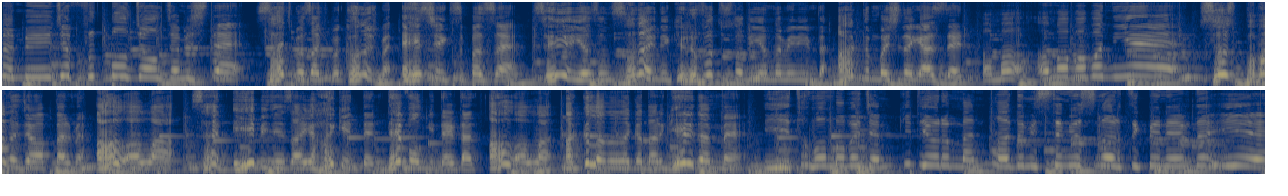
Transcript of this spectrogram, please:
Ben büyüyünce futbolcu olacağım işte. Saçma saçma konuşma eşek sıpası. Senin yazın sanaydaki Rıfat Usta'nın yanına vereyim de aklın başına gelsin. Ama ama baba niye? Sus babana cevap verme. Allah Allah. Sen iyi bir cezayı hak ettin. Defol git evden. Allah Allah. Akıllanana kadar geri dönme. İyi tamam babacım. Gidiyorum ben. Madem istemiyorsun artık beni evde iyi.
